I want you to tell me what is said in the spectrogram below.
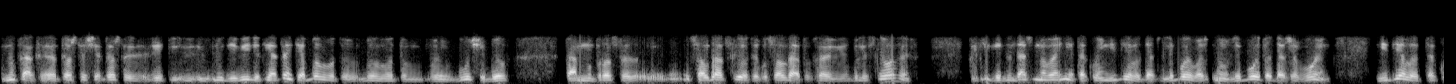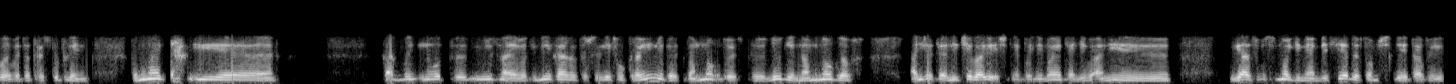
ну как, то, что, то, что люди видят, я, знаете, я был вот, был вот в Буче, был там ну, просто у солдат слезы, у солдат были слезы. Они говорят, ну даже на войне такое не делают, даже любой, ну, любой это даже воин не делает такое, в это преступление. Понимаете? И э, как бы, ну вот, не знаю, вот мне кажется, что здесь в Украине, есть, намного, то есть люди намного, они, кстати, они человечные, понимаете, они, они, я с многими беседую, в том числе там, и,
